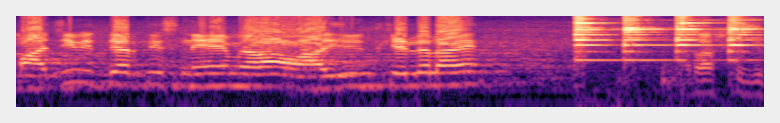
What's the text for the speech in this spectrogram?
माजी विद्यार्थी स्नेह मेळावा आयोजित केलेला आहे. राष्ट्रगीत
